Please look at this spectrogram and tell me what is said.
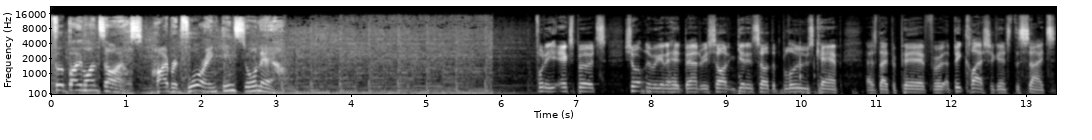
for Beaumont Tiles. Hybrid flooring in store now. Footy experts. Shortly, we're going to head boundary side and get inside the Blues camp as they prepare for a big clash against the Saints.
